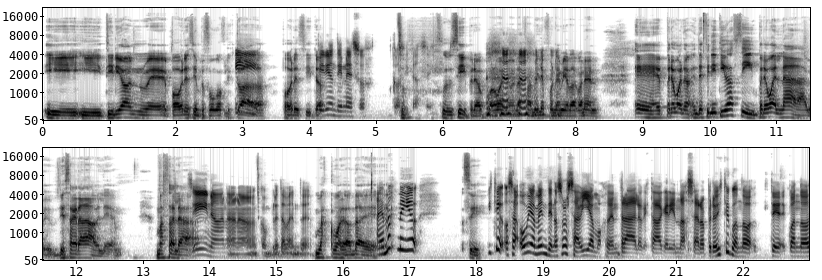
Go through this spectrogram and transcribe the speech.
Y, y Tyrion, eh, pobre, siempre fue conflictuado. Pobrecito. Tyrion tiene sus cositas, sí. Sí, pero por bueno, la familia fue una mierda con él. Eh, pero bueno, en definitiva sí, pero igual nada, desagradable. Más a la. Sí, no, no, no, completamente. Más como a la onda de. Además, medio. Sí. ¿Viste? O sea, obviamente nosotros sabíamos de entrada lo que estaba queriendo hacer, pero ¿viste cuando, te, cuando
